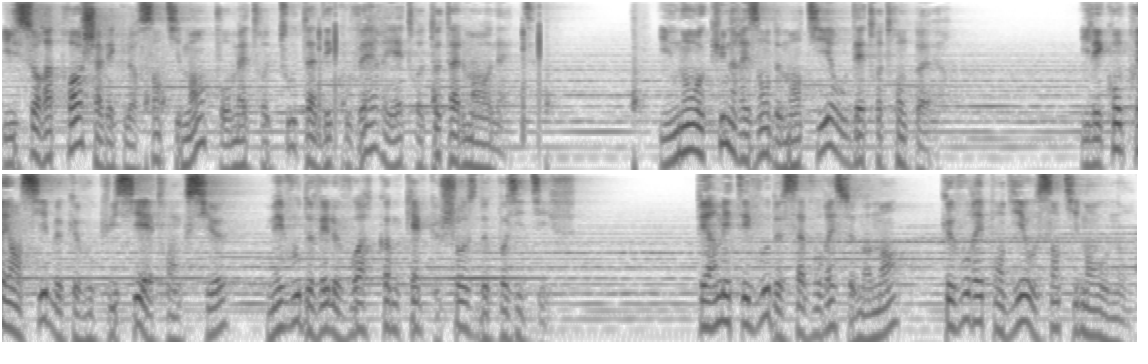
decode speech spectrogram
Ils se rapprochent avec leurs sentiments pour mettre tout à découvert et être totalement honnêtes. Ils n'ont aucune raison de mentir ou d'être trompeurs. Il est compréhensible que vous puissiez être anxieux, mais vous devez le voir comme quelque chose de positif. Permettez-vous de savourer ce moment, que vous répondiez aux sentiments ou non.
